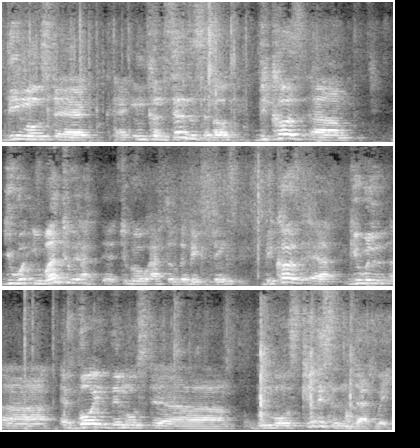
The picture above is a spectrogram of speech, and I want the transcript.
the most uh, uh in consensus about, because um, you, you want to, uh, to go after the big things, because uh, you will uh, avoid the most, the most criticism that way.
